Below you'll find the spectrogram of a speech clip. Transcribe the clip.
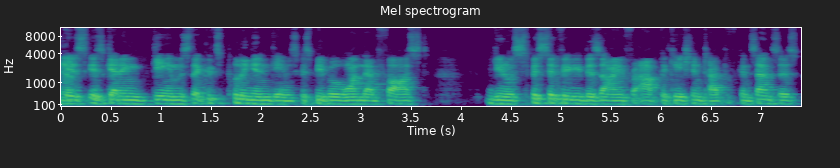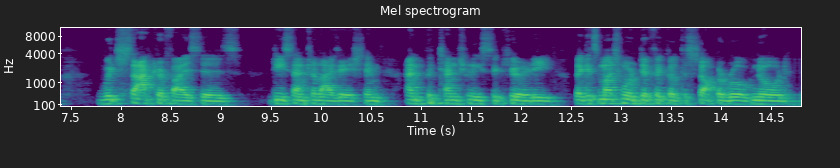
Yeah. is is getting games like it's pulling in games because people want that fast, you know, specifically designed for application type of consensus, which sacrifices decentralization and potentially security. Like it's much more difficult to stop a rogue node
